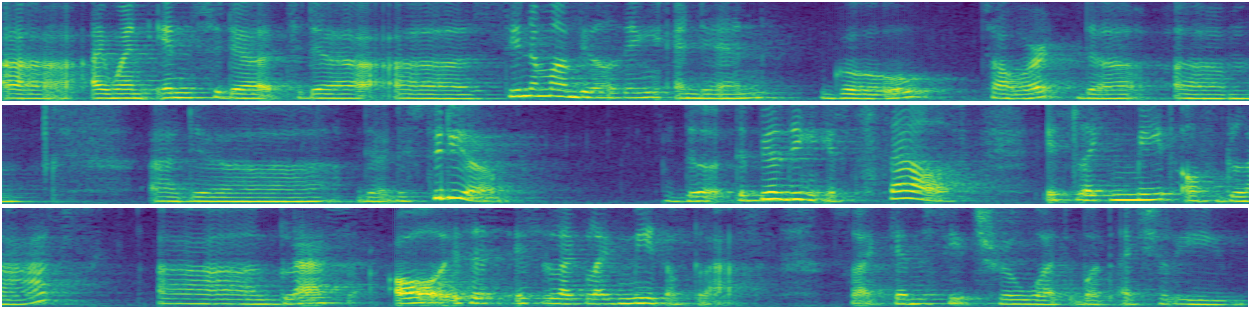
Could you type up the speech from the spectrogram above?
uh, i went into the to the uh, cinema building and then go toward the um, uh, the, the the studio. The the building itself it's like made of glass uh, glass all is is like like made of glass. So I can see through what what actually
